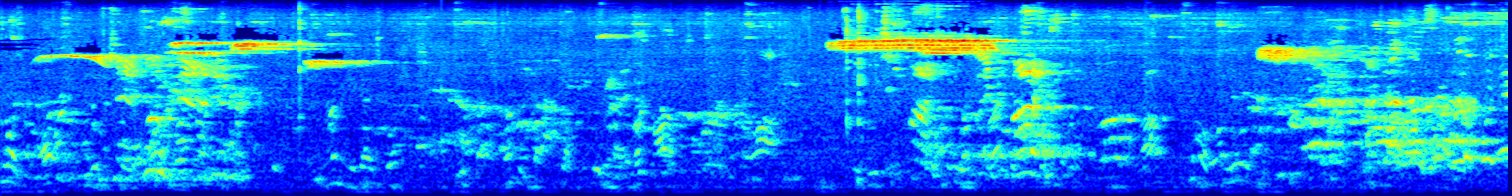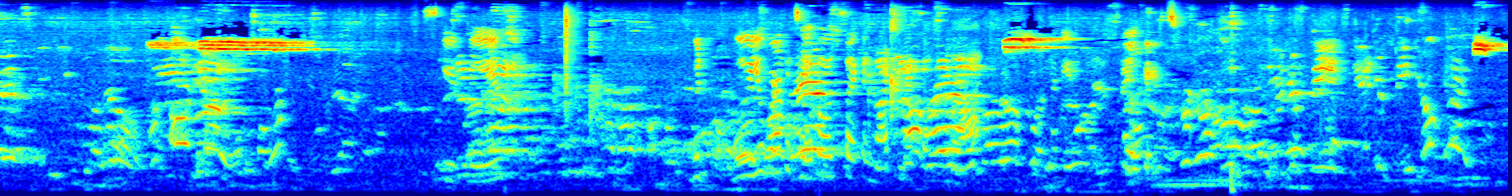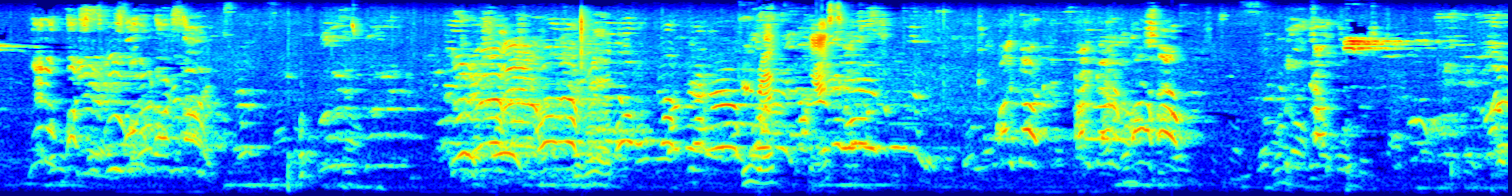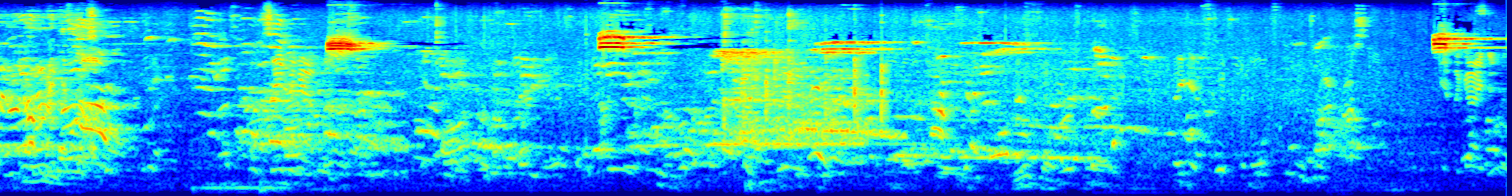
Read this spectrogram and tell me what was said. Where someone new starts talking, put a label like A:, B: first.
A: Excuse me. Would, will you work a table so I can watch myself now? Okay.
B: Little pushes, move on the far side.
C: Two red. Two red.
A: Yes.
B: I got. I got it. Powerhouse.
D: They get switched from old school to wrestling. And the guy doing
